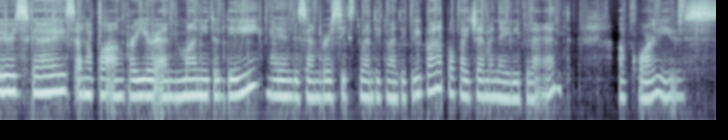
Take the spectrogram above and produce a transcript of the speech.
Spirits guys, ano po ang career and money today ngayong December 6, 2023 para po kay Gemini, Libra and Aquarius.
